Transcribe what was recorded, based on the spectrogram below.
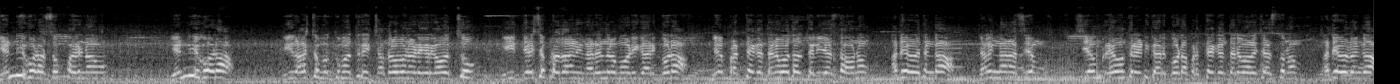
ఇవన్నీ కూడా సుపరిణామం ఇవన్నీ కూడా ఈ రాష్ట్ర ముఖ్యమంత్రి చంద్రబాబు నాయుడు గారు కావచ్చు ఈ దేశ ప్రధాని నరేంద్ర మోడీ గారికి కూడా మేము ప్రత్యేక ధన్యవాదాలు తెలియజేస్తా ఉన్నాం. అదేవిధంగా తెలంగాణ సీఎం సీఎం రేవంత్ రెడ్డి గారికి కూడా ప్రత్యేక ధన్యవాదాలు చేస్తున్నాం. అదేవిధంగా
